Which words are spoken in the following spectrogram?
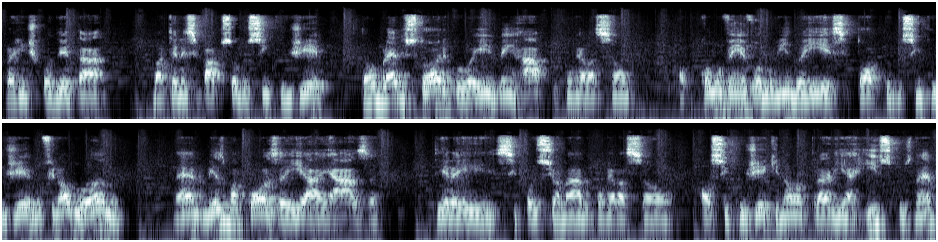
para a gente poder estar tá batendo esse papo sobre o 5G. Então, um breve histórico aí, bem rápido, com relação como vem evoluindo aí esse tópico do 5G, no final do ano, né, mesmo após aí a EASA ter aí se posicionado com relação ao 5G, que não traria riscos né,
